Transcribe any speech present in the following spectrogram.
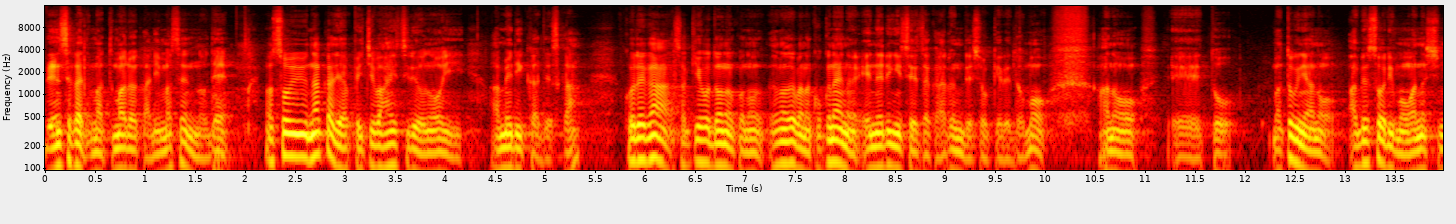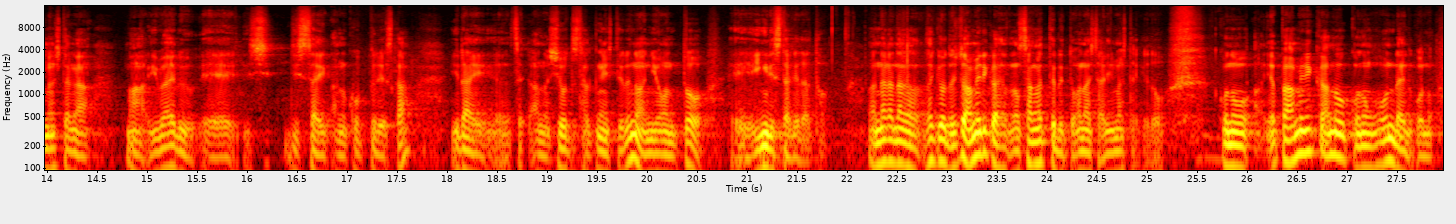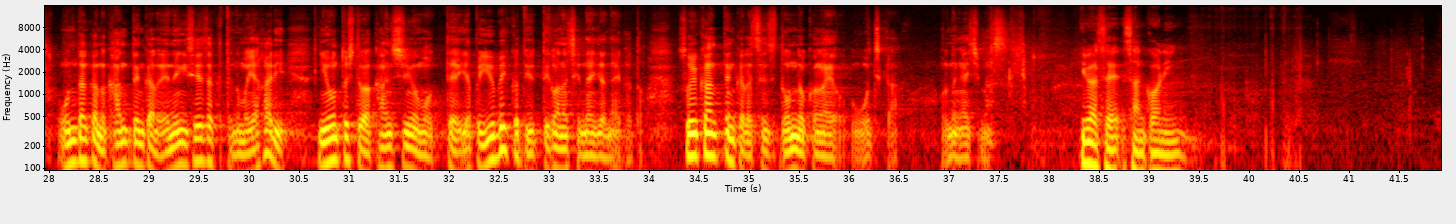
全世界でまとまるわけありませんので、まあ、そういう中でやっぱり一番排出量の多いアメリカですか？これが先ほどのこのさまざまな国内のエネルギー政策あるんでしょうけれども、あのえーとまあ、特にあの安倍総理もお話ししましたが、まあ、いわゆる、えー、実際、あのコップですか、以来、あの CO2 削減しているのは日本と、えー、イギリスだけだと。なかなか先ほどちょっとアメリカの下がってるってお話ありましたけどこのやっぱアメリカのこの本来のこの温暖化の観点からのエネルギー政策っていうのもやはり日本としては関心を持ってやっぱり言うべきこと言っていかなきゃいけないんじゃないかとそういう観点から先生どんなお考えをお持ちかお願いします岩瀬参考人。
